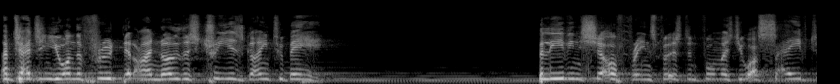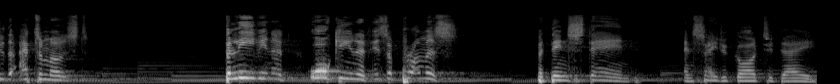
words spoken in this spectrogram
I'm judging you on the fruit that I know this tree is going to bear. Believe in self, friends, first and foremost. You are saved to the uttermost. Believe in it, walk in it. It's a promise. But then stand and say to God today,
